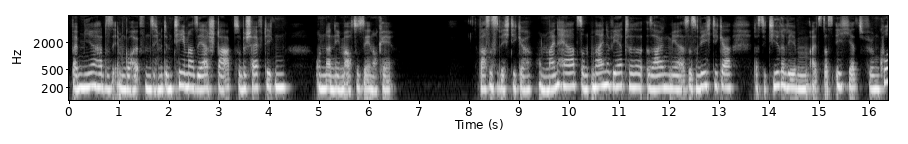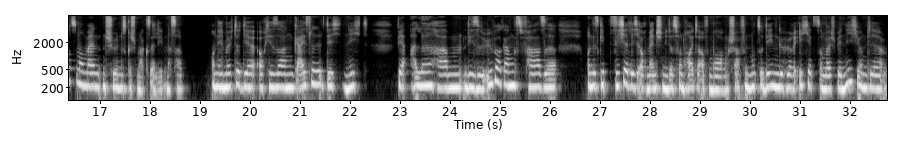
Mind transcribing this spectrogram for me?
Bei mir hat es eben geholfen, sich mit dem Thema sehr stark zu beschäftigen und dann eben auch zu sehen, okay, was ist wichtiger? Und mein Herz und meine Werte sagen mir, es ist wichtiger, dass die Tiere leben, als dass ich jetzt für einen kurzen Moment ein schönes Geschmackserlebnis habe. Und ich möchte dir auch hier sagen, geißel dich nicht. Wir alle haben diese Übergangsphase und es gibt sicherlich auch Menschen, die das von heute auf morgen schaffen. Nur zu denen gehöre ich jetzt zum Beispiel nicht und äh,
